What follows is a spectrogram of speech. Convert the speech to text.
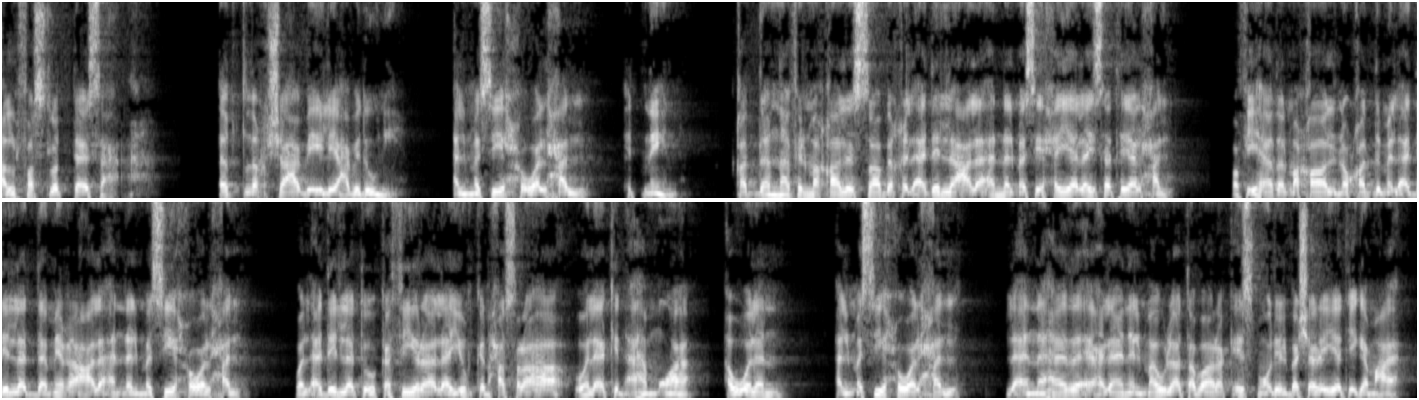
الفصل التاسع. اطلق شعبي ليعبدوني. المسيح هو الحل اثنين. قدمنا في المقال السابق الأدلة على أن المسيحية ليست هي الحل. وفي هذا المقال نقدم الأدلة الدامغة على أن المسيح هو الحل. والأدلة كثيرة لا يمكن حصرها ولكن أهمها. أولا المسيح هو الحل لأن هذا إعلان المولى تبارك اسمه للبشرية جمعاء.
